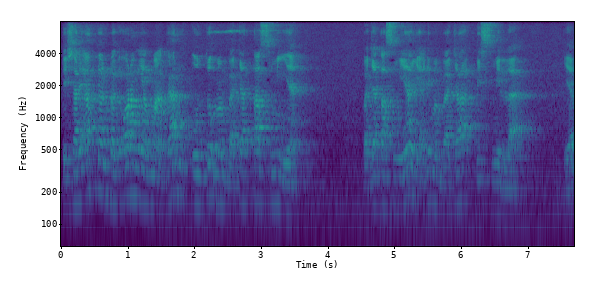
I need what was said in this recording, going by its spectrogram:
disyariatkan bagi orang yang makan untuk membaca tasmiyah Baca tasmiyah yakni membaca bismillah. Ya.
